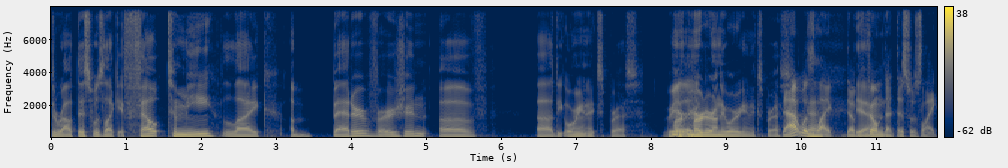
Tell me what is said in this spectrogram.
throughout this was like it felt to me like a better version of uh, the Orient Express, Mur- Murder on the Orient Express. that was Yeah. like the Yeah. film that this was like.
